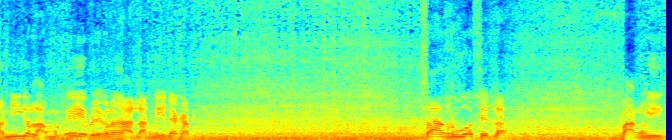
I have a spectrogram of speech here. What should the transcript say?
อันนี้ก็หลังบักเอฟเลยคฤหาสน์หลังนี้นะครับ สร้างรั้วเสร็จแล้วบังอีก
